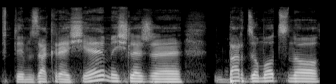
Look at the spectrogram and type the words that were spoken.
w tym zakresie. Myślę, że bardzo mocno,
